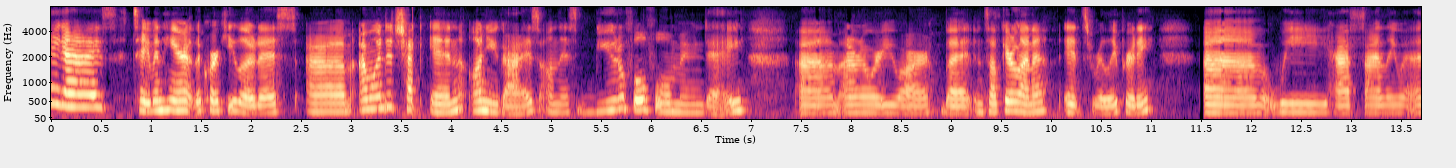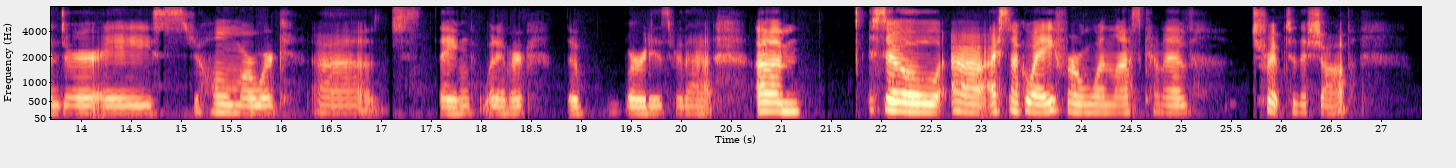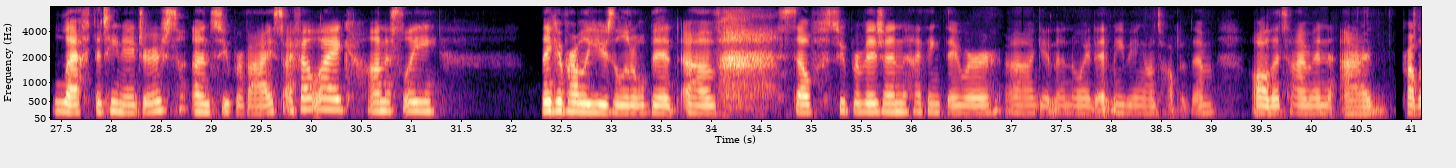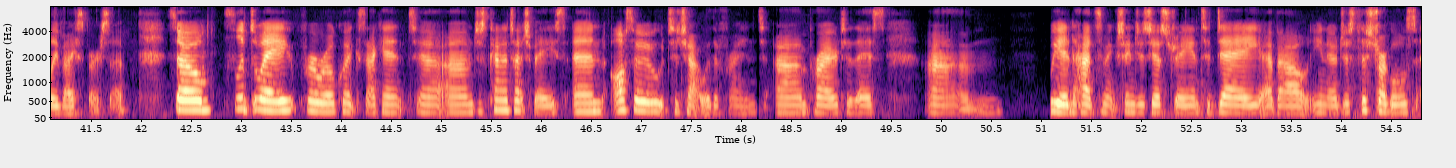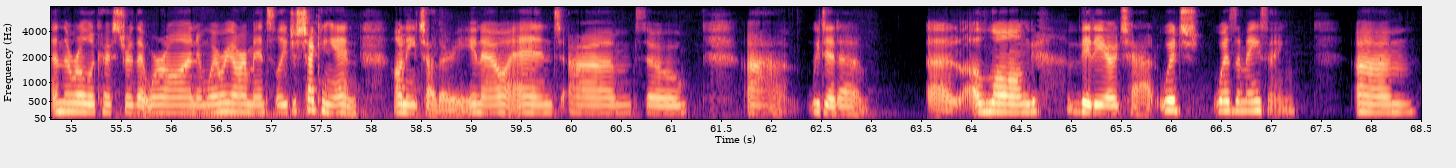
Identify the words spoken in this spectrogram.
Hey guys, Taven here at the Quirky Lotus. Um, I wanted to check in on you guys on this beautiful full moon day. Um, I don't know where you are, but in South Carolina, it's really pretty. Um, we have finally went under a home or work uh, thing, whatever the word is for that. Um, so uh, I snuck away for one last kind of trip to the shop left the teenagers unsupervised. I felt like, honestly, they could probably use a little bit of self supervision. I think they were uh, getting annoyed at me being on top of them all the time, and I probably vice versa. So, slipped away for a real quick second to um, just kind of touch base and also to chat with a friend um, prior to this. Um, we had had some exchanges yesterday and today about you know just the struggles and the roller coaster that we're on and where we are mentally just checking in on each other you know and um, so uh, we did a, a, a long video chat which was amazing. Um,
